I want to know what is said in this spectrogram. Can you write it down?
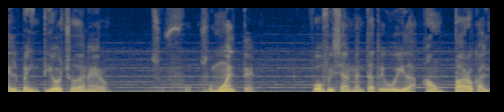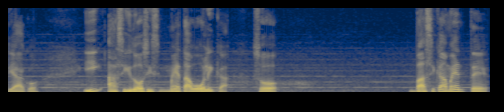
el 28 de enero. Su, muerte fue oficialmente atribuida a un paro cardíaco y acidosis metabólica. So, básicamente,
